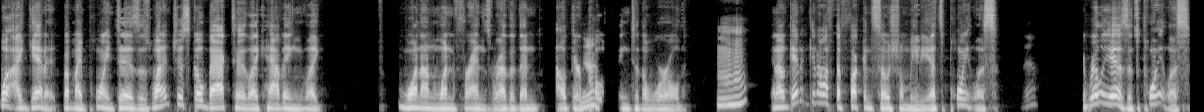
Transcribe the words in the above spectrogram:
Well, I get it, but my point is, is why don't just go back to like having like one-on-one friends rather than out there Yeah. posting to the world. Mm-hmm. You know, get get off the fucking social media. It's pointless. It really is. It's pointless.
